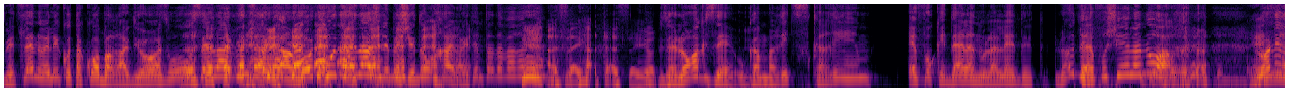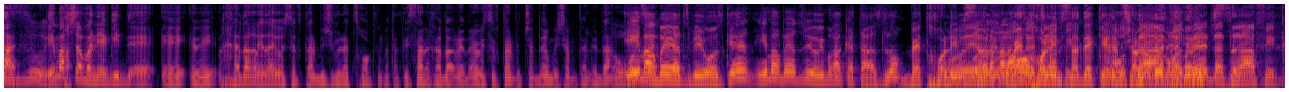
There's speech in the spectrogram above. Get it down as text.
ואצלנו אליקו תקוע ברדיו, אז הוא עושה live אינסטגרם, בואו תראו את הלידה שלי בשידור חי, ראיתם את הדבר הזה? הזיית הזיות. זה לא רק זה, הוא גם מריץ סקרים איפה כדאי לנו ללדת. לא יודע, איפה שיהיה לה נוח. לא איזה נראה. הזוי. אם עכשיו אני אגיד, אה, אה, אה, חדר לידה יוסף טל בשביל הצחוקים, אתה תיסע לחדר לידה יוסף טל ותשדר משם את הלידה? הוא אם הרבה יצביעו, אז כן, אם הרבה יצביעו, אם רק אתה, אז לא. בית חולים הוא שדה- כרם הוא שלום. סתם רוצה את הטראפיק.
